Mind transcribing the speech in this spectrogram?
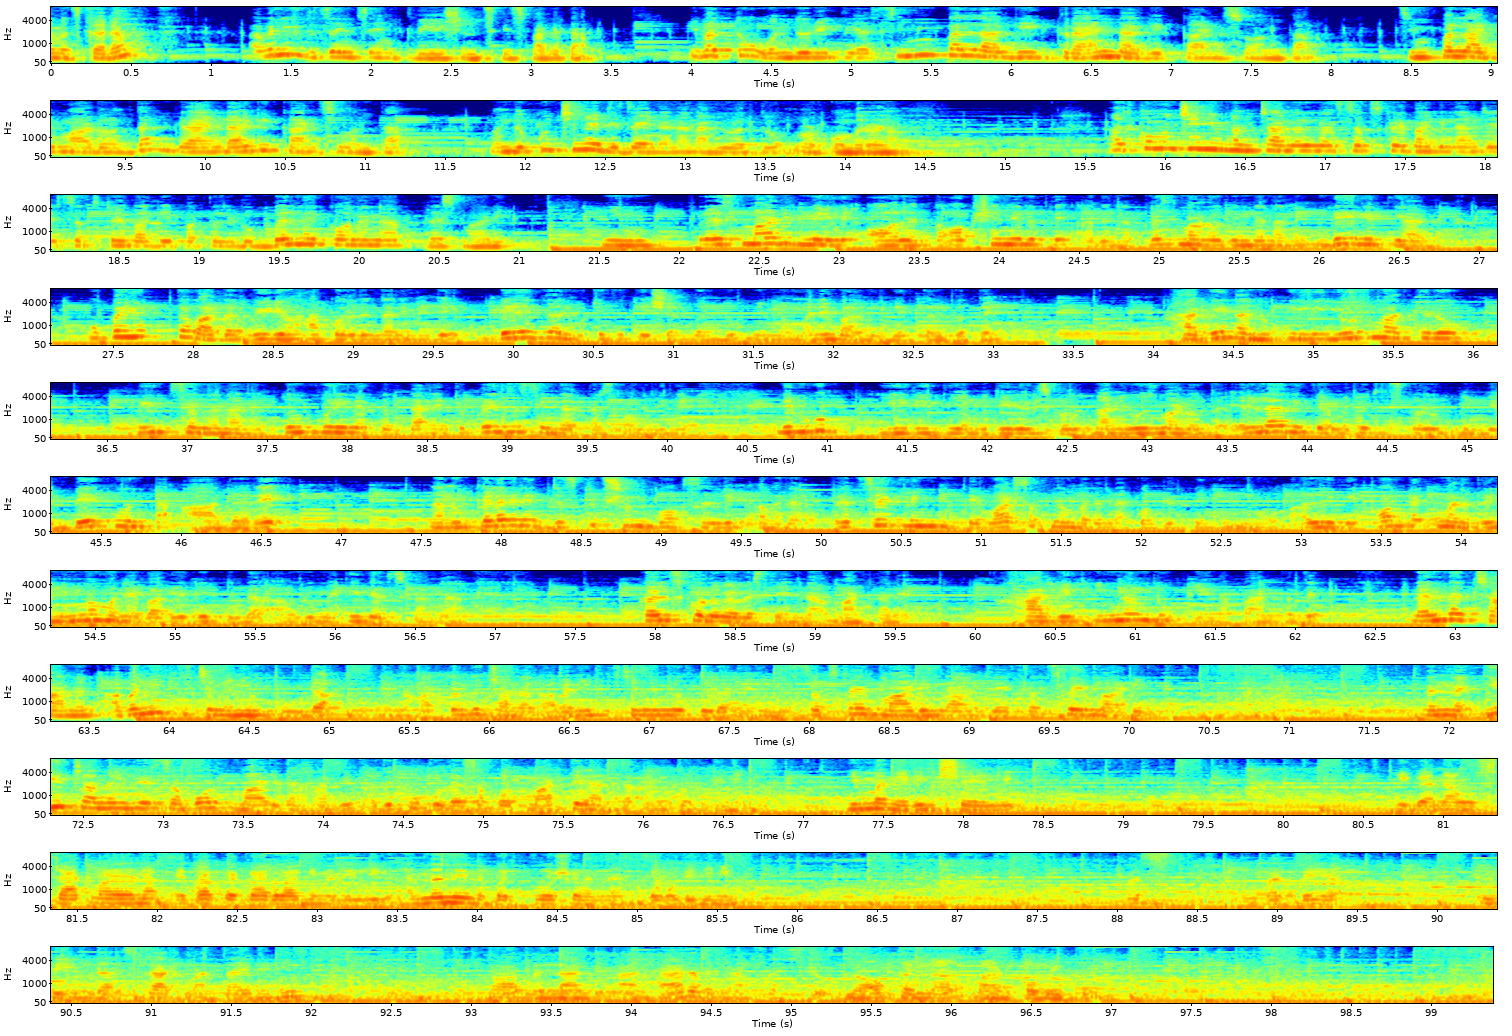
ನಮಸ್ಕಾರ. ಅವನಿ designs and ಕ್ರಿಯೇಷನ್ಸ್ಗೆ ಸ್ವಾಗತ. ಇವತ್ತು ಒಂದು ರೀತಿಯ ಸಿಂಪಲ್ ಆಗಿ ಗ್ರ್ಯಾಂಡ್ ಆಗಿ ಕಾಣಿಸುವಂಥ ಸಿಂಪಲ್ ಆಗಿ ಮಾಡುವಂಥ ಗ್ರ್ಯಾಂಡ್ ಆಗಿ ಕಾಣಿಸುವಂಥ ಒಂದು ಕುಚ್ಚಿನ ಡಿಸೈನನ್ನು ನಾವು ಇವತ್ತು ನೋಡ್ಕೊಂಬರೋಣ ಅದಕ್ಕೂ ಮುಂಚೆ ನೀವು ನಮ್ಮ ಚಾನಲ್ನ ಸಬ್ಸ್ಕ್ರೈಬ್ ಆಗಿಲ್ಲ ಅಂದರೆ ಸಬ್ಸ್ಕ್ರೈಬ್ ಆಗಿ ಪಕ್ಕದಲ್ಲಿರೋ ಬೆಲ್ ಐಕಾನನ್ನು ಪ್ರೆಸ್ ಮಾಡಿ. ನೀವು ಪ್ರೆಸ್ ಮಾಡಿದ ಮೇಲೆ ಆಲ್ ಅಂತ ಆಪ್ಷನ್ ಇರುತ್ತೆ. ಅದನ್ನು ಪ್ರೆಸ್ ಮಾಡೋದ್ರಿಂದ ನಾನು ಇದೇ ರೀತಿಯಾದ ಉಪಯುಕ್ತವಾದ ವಿಡಿಯೋ ಹಾಕೋದ್ರಿಂದ ನಿಮಗೆ ಬೇಗ ನೋಟಿಫಿಕೇಶನ್ ಬಂದು ನಿಮ್ಮ ಮನೆ ಬಾಗಿಲಿಗೆ ತಲುಪುತ್ತೆ. ಹಾಗೆ ನಾನು ಇಲ್ಲಿ ಯೂಸ್ ಮಾಡ್ತಿರೋ ಬೀಡ್ಸನ್ನು ನಾನು ತುಮಕೂರಿನ ಕವಿತಾ ಎಂಟರ್ಪ್ರೈಸಸ್ಸಿಂದ ತರಿಸ್ಕೊಂಡಿದ್ದೀನಿ. ನಿಮಗೂ ಈ ರೀತಿಯ ಮೆಟೀರಿಯಲ್ಸ್ಗಳು ನಾನು ಯೂಸ್ ಮಾಡುವಂಥ ಎಲ್ಲ ರೀತಿಯ ಮೆಟೀರಿಯಲ್ಸ್ಗಳು ನಿಮಗೆ ಬೇಕು ಅಂತ ಆದರೆ, ನಾನು ಕೆಳಗಡೆ ಡಿಸ್ಕ್ರಿಪ್ಷನ್ ಬಾಕ್ಸಲ್ಲಿ ಅವರ ವೆಬ್ಸೈಟ್ ಲಿಂಕ್ ಮತ್ತು ವಾಟ್ಸಪ್ ನಂಬರನ್ನು ಕೊಟ್ಟಿರ್ತೀನಿ. ನೀವು ಅಲ್ಲಿಗೆ ಕಾಂಟ್ಯಾಕ್ಟ್ ಮಾಡಿದ್ರೆ ನಿಮ್ಮ ಮನೆ ಬಾಗಿಲಿಗೂ ಕೂಡ ಅವರು ಮೆಟೀರಿಯಲ್ಸ್ಗಳನ್ನ ಕಳಿಸ್ಕೊಡೋ ವ್ಯವಸ್ಥೆಯನ್ನು ಮಾಡ್ತಾರೆ. ಹಾಗೆ ಇನ್ನೊಂದು ಏನಪ್ಪ ಅಂತಂದರೆ, ನನ್ನ ಚಾನಲ್ ಅವನಿ ಕಿಚನನ್ನು ಕೂಡ, ನನ್ನ ಮತ್ತೊಂದು ಚಾನಲ್ ಅವನಿ ಕಿಚನನ್ನು ಕೂಡ ನೀವು ಸಬ್ಸ್ಕ್ರೈಬ್ ಮಾಡಿಲ್ಲ ಅಂದರೆ ಸಬ್ಸ್ಕ್ರೈಬ್ ಮಾಡಿ. ನನ್ನ ಈ ಚಾನಲ್ಗೆ ಸಪೋರ್ಟ್ ಮಾಡಿದ ಹಾಗೆ ಅದಕ್ಕೂ ಕೂಡ ಸಪೋರ್ಟ್ ಮಾಡ್ತೀರಾ ಅಂತ ಅನ್ಕೊಂತೀನಿ. ನಿಮ್ಮ ನಿರೀಕ್ಷೆಯಲ್ಲಿ. ಈಗ ನಾವು ಸ್ಟಾರ್ಟ್ ಮಾಡೋಣ. ಯಥಾ ಪ್ರಕಾರವಾಗಿ ನಾನಿಲ್ಲಿ ಹನ್ನೊಂದನೇ ನಂಬರ್ ಕ್ರೋಶವನ್ನು ತಗೊಂಡಿದ್ದೀನಿ. ಬಟ್ಟೆಯ ತುದಿಯಿಂದ ಸ್ಟಾರ್ಟ್ ಮಾಡ್ತಾ ಇದ್ದೀನಿ. ನಾರ್ಮಲ್ ಆಗಿ ಆ ದಾರವನ್ನು ಫಸ್ಟ್ ಲಾಕನ್ನು ಮಾಡ್ಕೋಬೇಕು.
